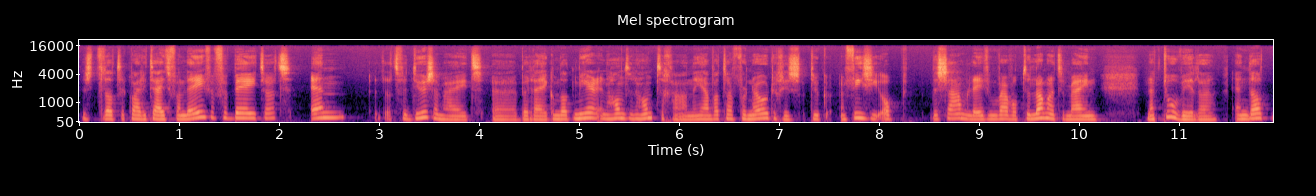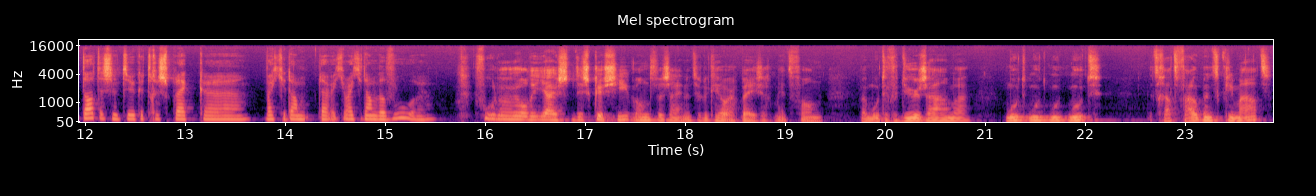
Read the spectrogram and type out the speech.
Dus dat de kwaliteit van leven verbetert en dat we duurzaamheid uh, bereiken. Om dat meer in hand in hand te gaan. En ja, wat daarvoor nodig is, natuurlijk een visie op de samenleving waar we op de lange termijn naartoe willen. En dat, dat is natuurlijk het gesprek wat, je dan, wat, je, wat je dan wil voeren. Voeren we wel de juiste discussie? Want we zijn natuurlijk heel erg bezig met van we moeten verduurzamen moet, moet, moet, moet. Het gaat fout met het klimaat.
